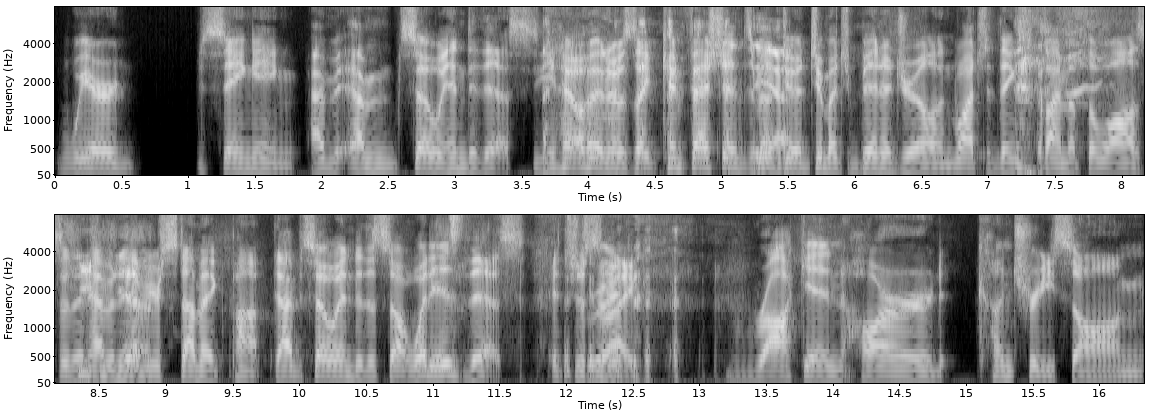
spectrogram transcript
weird singing. I'm, I'm so into this, you know. And it was like confessions about Yeah. doing too much Benadryl and watching things climb up the walls, and then having to have your stomach pumped. I'm so into the song. What is this? It's just Right. like rocking hard country song.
